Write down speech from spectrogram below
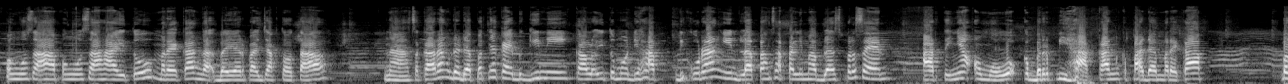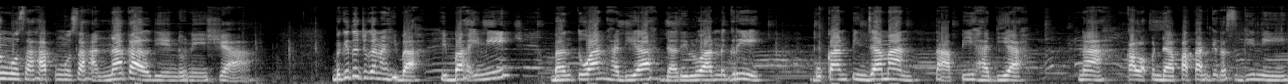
Pengusaha-pengusaha itu mereka nggak bayar pajak total. Nah sekarang udah dapatnya kayak begini. Kalau itu mau dihap, dikurangi 8 sampai 15 persen, artinya Omowo keberpihakan kepada mereka pengusaha-pengusaha nakal di Indonesia. Begitu juga nah hibah. Hibah ini bantuan hadiah dari luar negeri, bukan pinjaman, tapi hadiah. Nah, kalau pendapatan kita segini,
